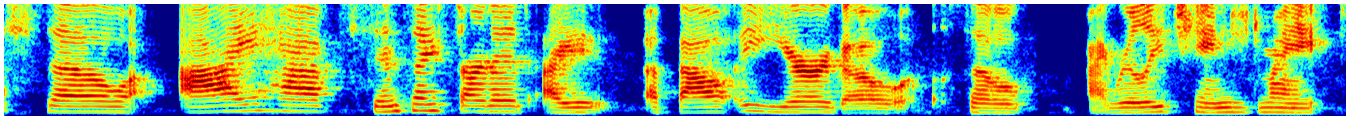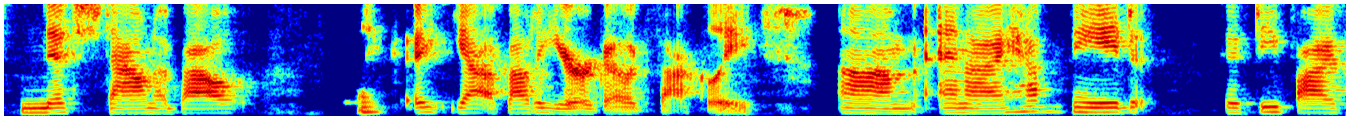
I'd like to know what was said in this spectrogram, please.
So I have since I started I about a year ago. So I really changed my niche down about like a, yeah about a year ago exactly, um, and I have made 55k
